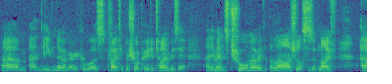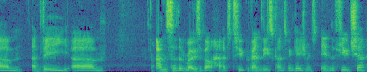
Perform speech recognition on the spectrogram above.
Um, and even though America was fighting for a short period of time, it was a, an immense trauma with large losses of life. Um, and the um, answer that Roosevelt had to prevent these kinds of engagements in the future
